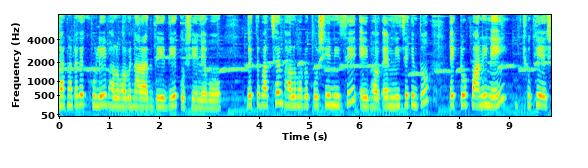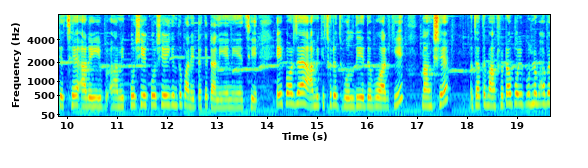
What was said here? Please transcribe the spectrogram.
ঢাকনাটাকে খুলেই ভালোভাবে নাড়া দিয়ে দিয়ে কষিয়ে নেব। দেখতে পাচ্ছেন, ভালোভাবে কষিয়ে নিয়েছি। এইভাবে এর নিচে কিন্তু একটু পানি নেই, শুকিয়ে এসেছে। আর এই, আমি কষিয়ে কষিয়েই কিন্তু পানিটাকে টানিয়ে নিয়েছি। এই পর্যায়ে আমি কিছুটা ঝোল দিয়ে দেব আর কি মাংসে। যাতে মাংসটাও পরিপূর্ণভাবে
